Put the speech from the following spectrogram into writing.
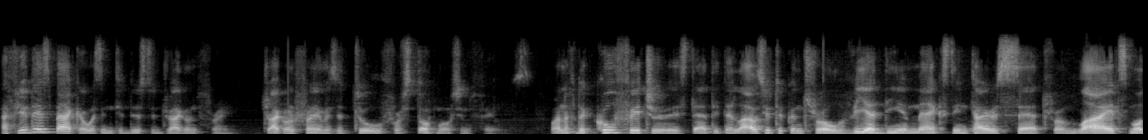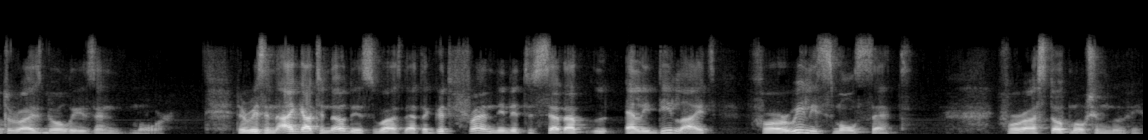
A few days back I was introduced to DragonFrame. DragonFrame is a tool for stop motion films. One of the cool features is that it allows you to control via DMX the entire set, from lights, motorized dollies, and more. The reason I got to know this was that a good friend needed to set up LED lights for a really small set for a stop motion movie.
